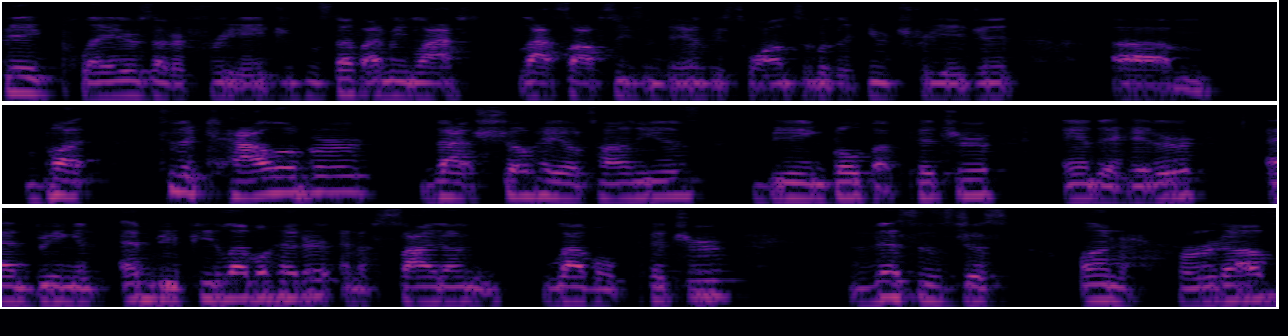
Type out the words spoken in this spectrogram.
big players that are free agents and stuff. I mean, last last offseason, Dansby Swanson was a huge free agent. Um, but to the caliber that Shohei Ohtani is, being both a pitcher and a hitter, and being an MVP level hitter and a Cy Young level pitcher. This is just unheard of.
